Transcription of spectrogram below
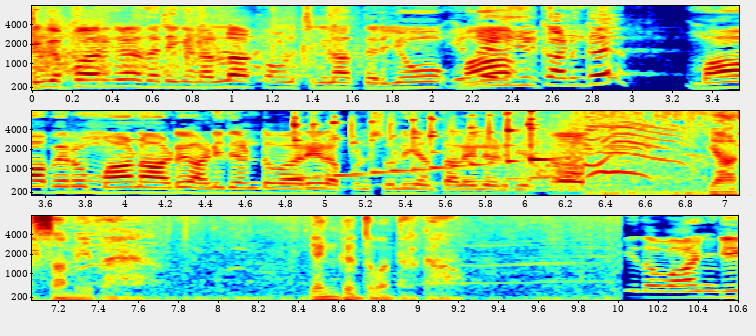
நீங்க பாருங்க அதை நீங்க நல்லா கவனிச்சீங்கன்னா தெரியும். எழுதிருக்கானுங்க மாபெரும் மாநாடு அணிதண்டு வாரியர் அப்படின்னு சொல்லி என் தலையில எழுதியிருக்காங்க. யார் சாமி இவன்? எங்கிருந்து வந்திருக்கான்? இத வாங்கி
